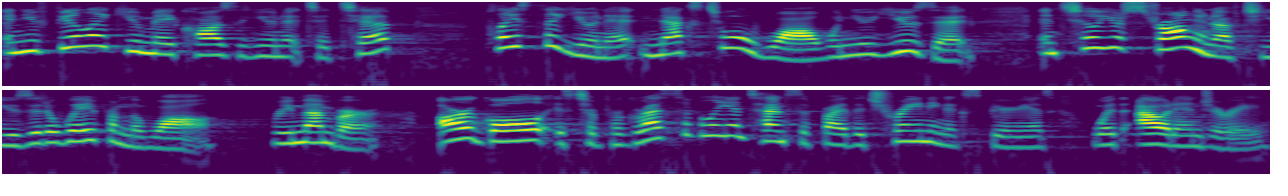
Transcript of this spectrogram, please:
and you feel like you may cause the unit to tip, place the unit next to a wall when you use it until you're strong enough to use it away from the wall. Remember, our goal is to progressively intensify the training experience without injury.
